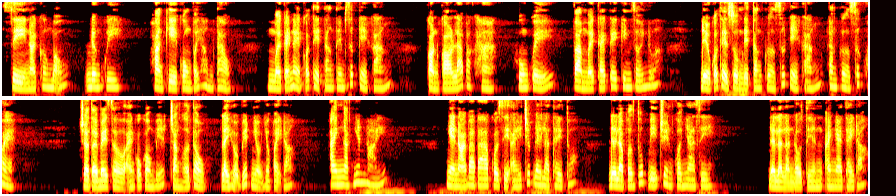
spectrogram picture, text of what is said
Dì nói cương mẫu, đương quy, hoàng kỳ cùng với hồng thảo. Mấy cái này có thể tăng thêm sức đề kháng. Còn có lá bạc hà, hung quế và mấy cái cây kinh giới nữa, đều có thể dùng để tăng cường sức đề kháng, tăng cường sức khỏe. Cho tới bây giờ anh cũng không biết rằng hứa tàu lại hiểu biết nhiều như vậy đó. Anh ngạc nhiên nói. Nghe nói ba ba của dì ấy trước đây là thầy thuốc. Đây là vương thuốc bí truyền của nhà dì. Đây là lần đầu tiên anh nghe thấy đó.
